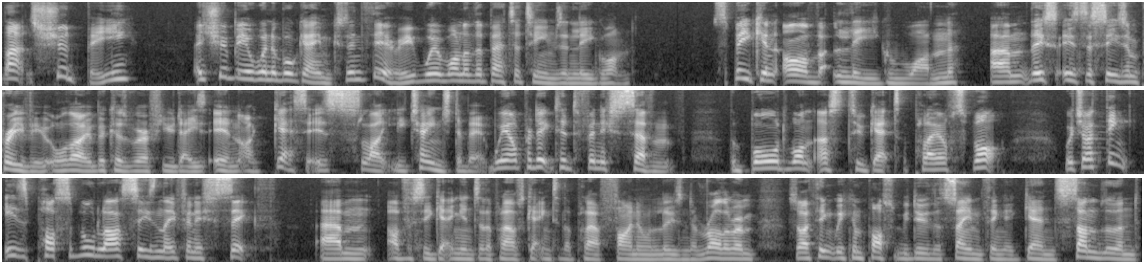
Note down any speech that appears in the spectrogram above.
that should be it should be a winnable game because in theory we're one of the better teams in League One. Speaking of League One, um, this is the season preview, although because we're a few days in, I guess it is slightly changed a bit. We are predicted to finish 7th. The board want us to get a playoff spot, which I think is possible. Last season they finished 6th. Um, obviously, getting into the playoffs, getting to the playoff final and losing to Rotherham. So I think we can possibly do the same thing again. Sunderland,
